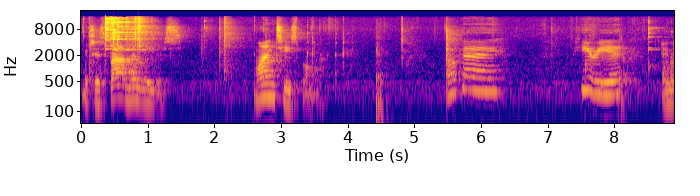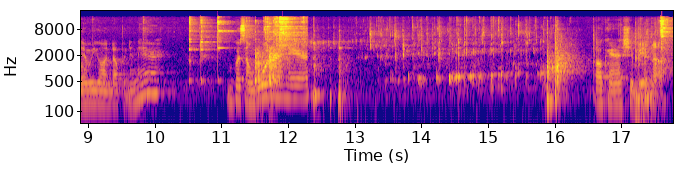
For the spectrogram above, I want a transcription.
which is five milliliters. One teaspoon. Okay. Period. And then we're gonna dump it in there. I'm put some water in there. Okay, that should be enough.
